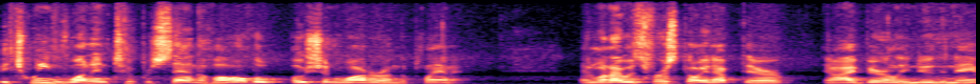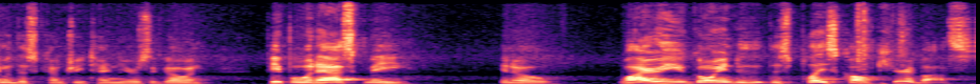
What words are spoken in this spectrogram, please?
between 1% and 2% of all the ocean water on the planet. And when I was first going up there, you know, I barely knew the name of this country 10 years ago, and people would ask me, you know, why are you going to this place called Kiribati?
